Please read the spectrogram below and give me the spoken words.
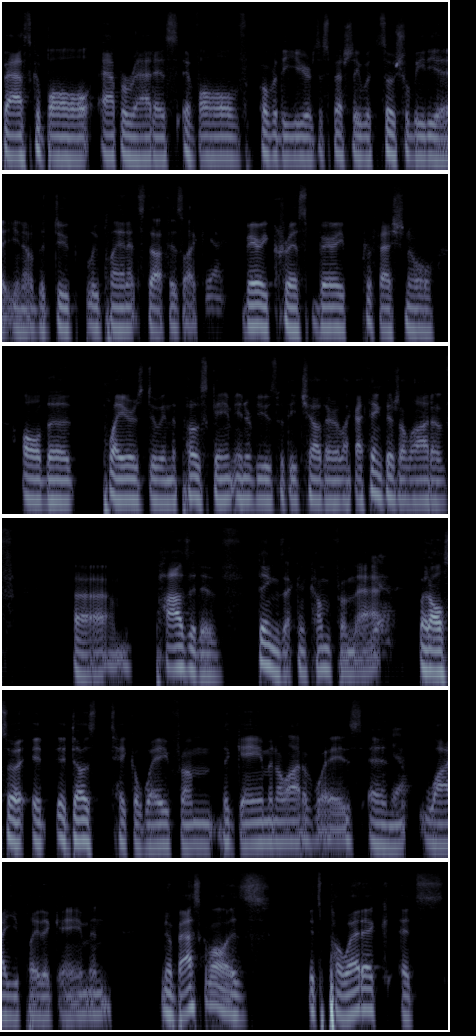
basketball apparatus evolve over the years especially with social media you know the duke blue planet stuff is like yeah. very crisp very professional all the players doing the post game interviews with each other. Like I think there's a lot of um, positive things that can come from that. Yeah. But also, it it does take away from the game in a lot of ways, and yeah. why you play the game. And you know, basketball is it's poetic. It's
